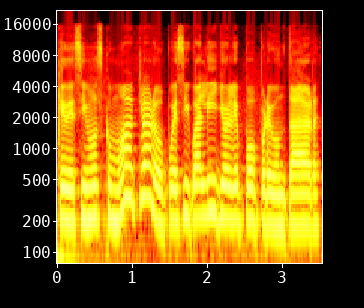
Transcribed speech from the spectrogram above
que decimos como, ah, claro, pues igual y yo le puedo preguntar,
